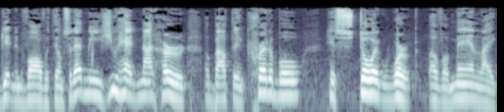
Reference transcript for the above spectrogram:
getting involved with them. So that means you had not heard about the incredible historic work of a man like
